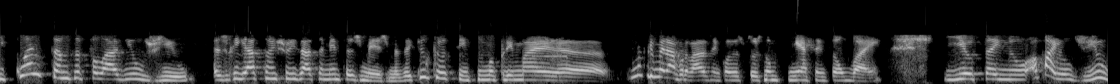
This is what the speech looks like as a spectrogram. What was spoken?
E quando estamos a falar de elogio, as reações são exatamente as mesmas. Aquilo que eu sinto numa primeira uma primeira abordagem, quando as pessoas não me conhecem tão bem, e eu tenho, opá, elogio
